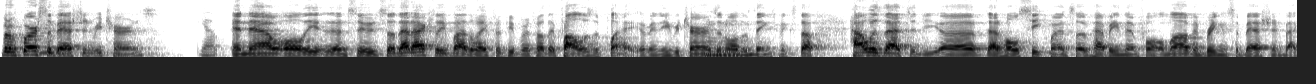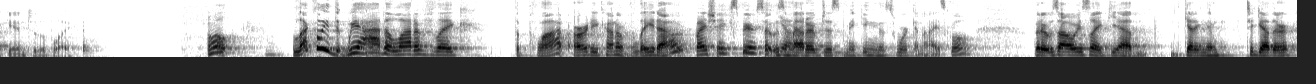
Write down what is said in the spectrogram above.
But of course, Sebastian returns. Yep. And now all the ensued. So that actually, by the way, for people as well, that follows the play. I mean, he returns and all the things mixed up. How was that? Did you, uh, that whole sequence of having them fall in love and bringing Sebastian back into the play? Well, luckily th- we had a lot of like the plot already kind of laid out by Shakespeare, so it was Yeah. a matter of just making this work in high school. But it was always like, yeah, getting them together.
